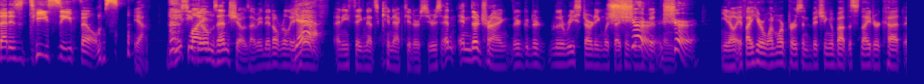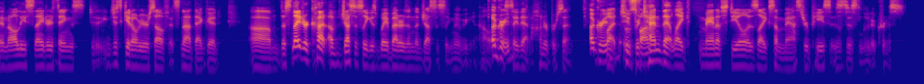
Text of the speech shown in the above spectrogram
that is DC films. yeah. DC like- films and shows. I mean, they don't really Yeah. have anything that's connected or serious. And and they're trying. They're they're, they're restarting, which I think sure, is a good thing. sure. You know, if I hear one more person bitching about the Snyder cut and all these Snyder things, just get over yourself. It's not that good. Um, the Snyder cut of Justice League is way better than the Justice League movie. I'll, I'll Agreed. say that 100%. Agreed. But to was fun. pretend that like Man of Steel is like some masterpiece is just ludicrous.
